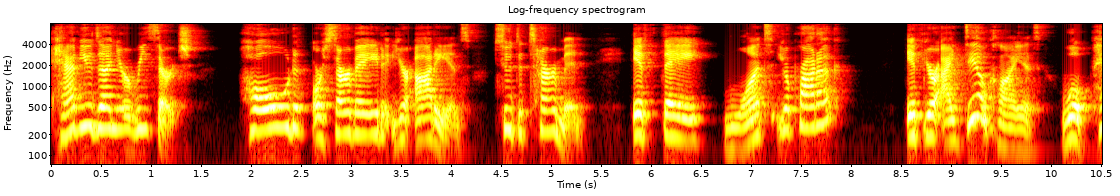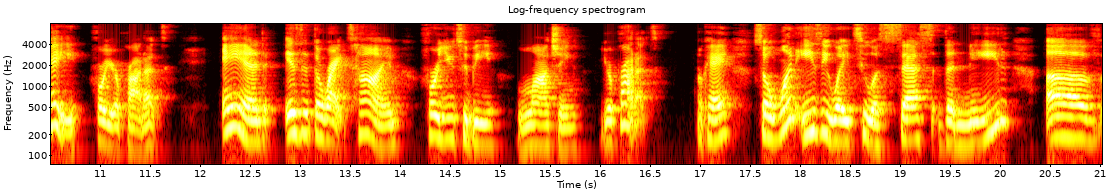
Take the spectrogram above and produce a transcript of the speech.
Have you done your research, polled or surveyed your audience to determine if they want your product, if your ideal clients will pay for your product, and is it the right time for you to be launching your product? Okay. So one easy way to assess the need of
